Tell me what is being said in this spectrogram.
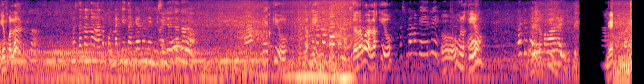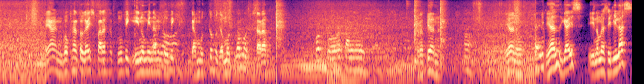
Yun pala. Basta lang ano, pag nakita gano'n eh, na buko. ano. Ha? Laki oh. Laki naman ako Dalawa, laki oh. Mas malaki rin. Oo, laki yan. Laki pa rin. ang. Guys. Ayan, buksan to guys para sa tubig. Inumin namin tubig. Gamot to, gamot. Gamot. Sarap. Opo, tayo. Sarap yan. Oh. Yan oh. Yan guys, inom na si Bilas.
